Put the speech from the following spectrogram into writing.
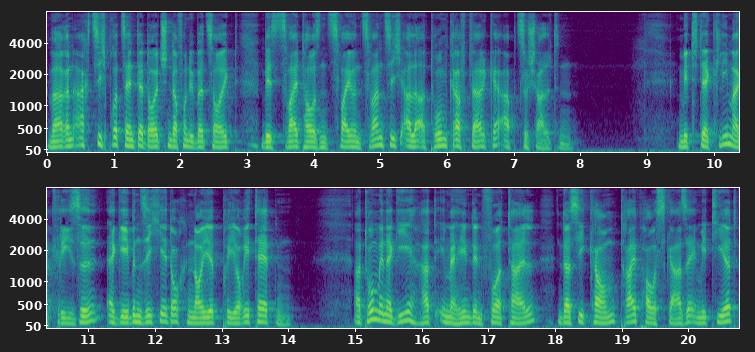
waren 80 Prozent der Deutschen davon überzeugt, bis 2022 alle Atomkraftwerke abzuschalten. Mit der Klimakrise ergeben sich jedoch neue Prioritäten. Atomenergie hat immerhin den Vorteil, dass sie kaum Treibhausgase emittiert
